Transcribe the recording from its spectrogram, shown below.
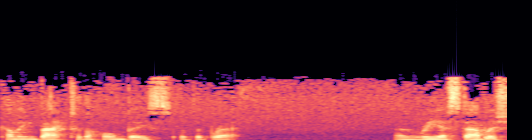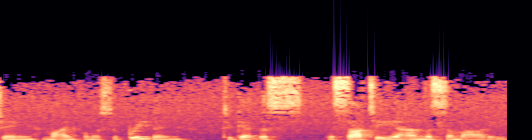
coming back to the home base of the breath and re-establishing mindfulness of breathing to get this, the sati and the samadhi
